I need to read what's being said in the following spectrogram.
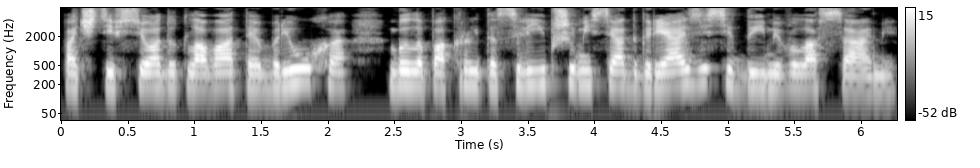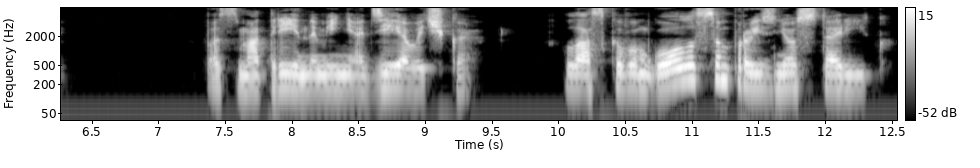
Почти все одутловатое брюхо было покрыто слипшимися от грязи седыми волосами. «Посмотри на меня, девочка!» — ласковым голосом произнес старик.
